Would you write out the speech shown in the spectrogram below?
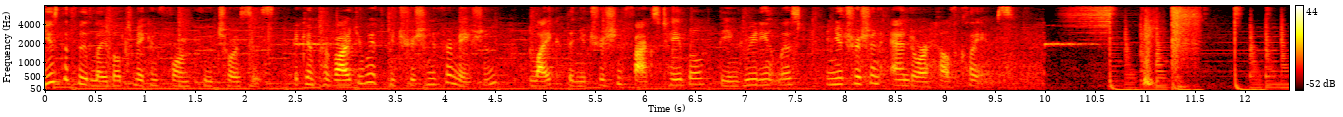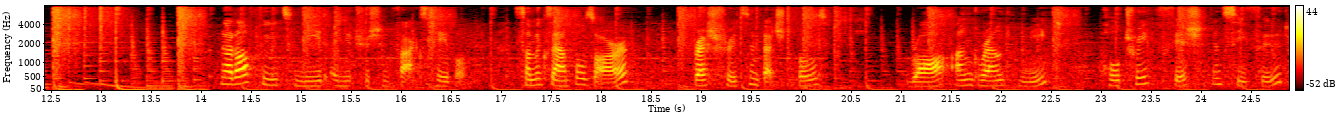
Use the food label to make informed food choices. It can provide you with nutrition information like the nutrition facts table, the ingredient list, and nutrition and or health claims. Not all foods need a nutrition facts table. Some examples are fresh fruits and vegetables, raw unground meat, poultry, fish, and seafood,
